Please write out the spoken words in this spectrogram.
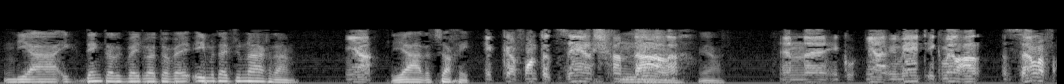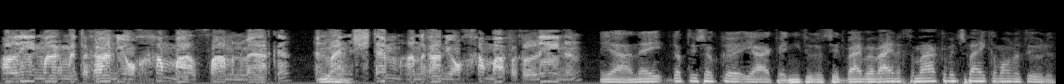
Ja, ik denk dat ik weet over heeft. Iemand heeft u nagedaan. Ja, Ja, dat zag ik. ik vond het zeer schandalig. Ja. En eh, ik, ja, u weet, ik wil al, zelf alleen maar met Radio Gamba samenwerken. En Ja. mijn stem aan Radio Gamba verlenen. Ja, nee, dat is ook... eh, ja, ik weet niet hoe dat zit. Wij hebben weinig te maken met Spijkerman natuurlijk.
